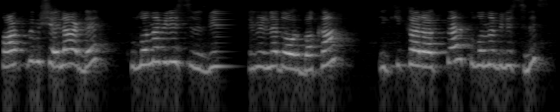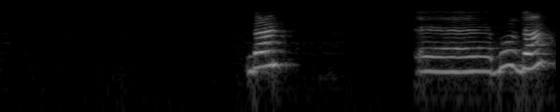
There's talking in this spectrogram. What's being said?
farklı bir şeyler de kullanabilirsiniz. Birbirine doğru bakan iki karakter kullanabilirsiniz. Ben e, buradan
